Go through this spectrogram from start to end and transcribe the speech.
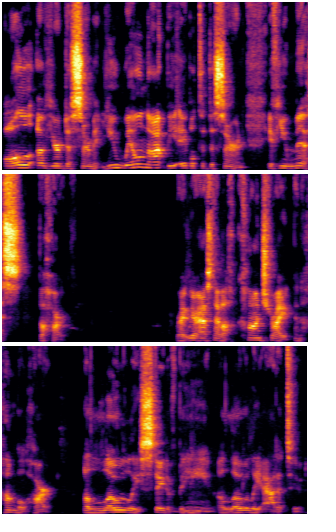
all of your discernment. You will not be able to discern if you miss the heart right? We are asked to have a contrite and humble heart, a lowly state of being, a lowly attitude,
